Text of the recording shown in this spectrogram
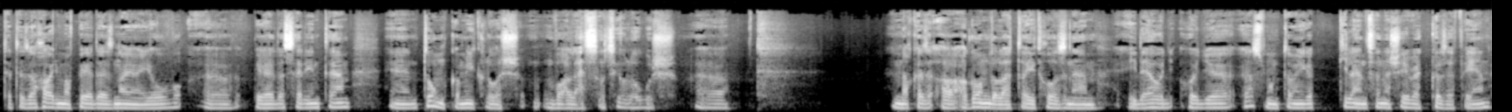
tehát ez a hagyma példa, ez nagyon jó példa szerintem. Én Tomka Miklós vallásszociológus az, a, a gondolatait hoznám ide, hogy, hogy azt mondta még a 90-es évek közepén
